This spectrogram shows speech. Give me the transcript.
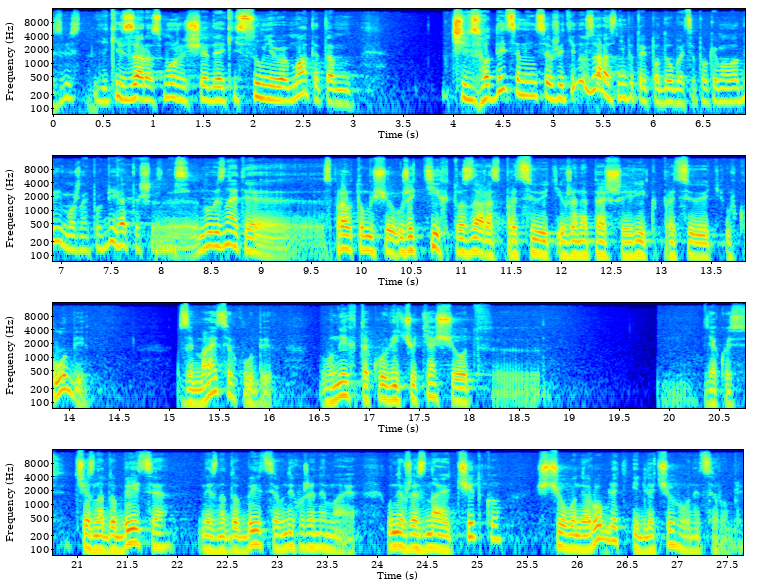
Звісно. Якісь зараз можуть ще деякісь сумніви мати, там, чи згодиться мені це в житті. Ну, зараз нібито й подобається, поки молодий, можна й побігати щось десь. Е, Ну, ви знаєте, справа в тому, що вже ті, хто зараз працюють і вже не перший рік працюють в клубі, займаються в клубі, у них таке відчуття, що от е, якось чи знадобиться, не знадобиться, у них вже немає. Вони вже знають чітко, що вони роблять і для чого вони це роблять.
